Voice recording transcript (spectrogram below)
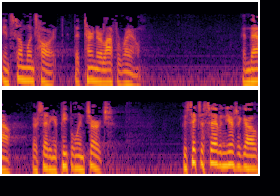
in someone's heart that turned their life around. And now they're sitting here, people in church who six or seven years ago,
